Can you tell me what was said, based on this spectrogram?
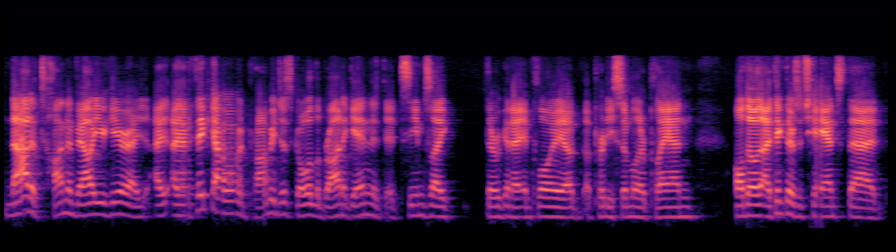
Not a ton of value here. I, I, I think I would probably just go with LeBron again. It, it seems like they're going to employ a, a pretty similar plan. Although I think there's a chance that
